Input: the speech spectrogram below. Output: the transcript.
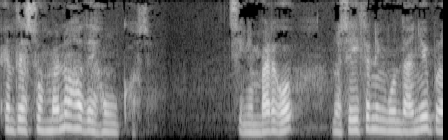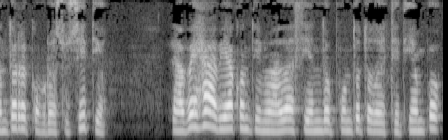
entre sus manos de juncos. Sin embargo, no se hizo ningún daño y pronto recobró su sitio, la abeja había continuado haciendo punto todo este tiempo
